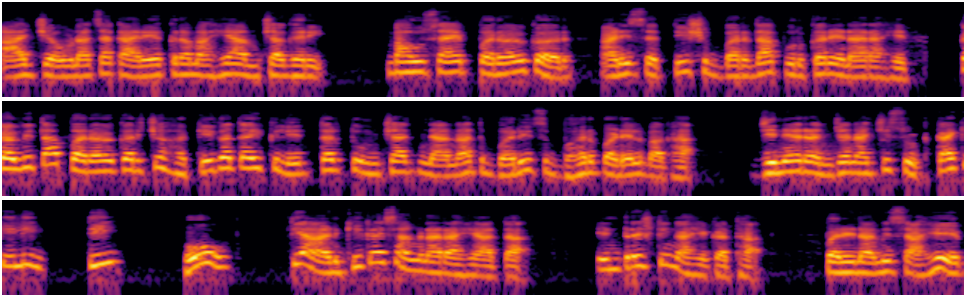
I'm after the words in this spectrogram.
आज जेवणाचा कार्यक्रम आहे आमच्या घरी. भाऊसाहेब परळकर आणि सतीश बर्दापूरकर येणार आहेत. कविता परळकरची हकीकत ऐकलीत तर तुमच्या ज्ञानात बरीच भर पडेल बघा. जिने रंजनाची सुटका केली ती हो ती आणखी काय सांगणार आहे आता? इंटरेस्टिंग आहे कथा. परिणामी साहेब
